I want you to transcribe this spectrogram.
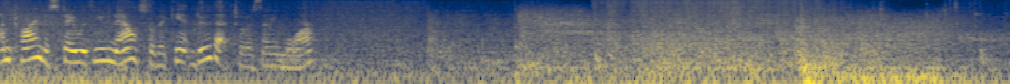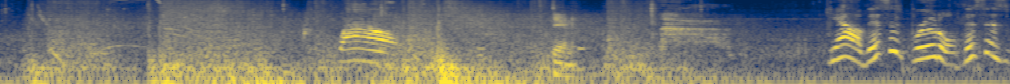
I'm trying to stay with you now so they can't do that to us anymore. Wow. Damn it. Yeah, this is brutal. This is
